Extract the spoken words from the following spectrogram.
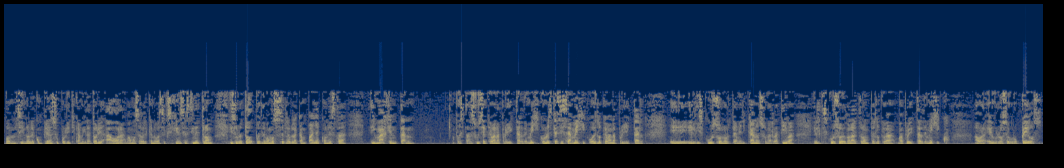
Con, si no le cumplían su política migratoria. Ahora vamos a ver qué nuevas exigencias tiene Trump y sobre todo pues le vamos a hacerle la campaña con esta imagen tan pues tan sucia que van a proyectar de México. No es que así sea México, es lo que van a proyectar eh, el discurso norteamericano en su narrativa. El discurso de Donald Trump es lo que va, va a proyectar de México. Ahora, los europeos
